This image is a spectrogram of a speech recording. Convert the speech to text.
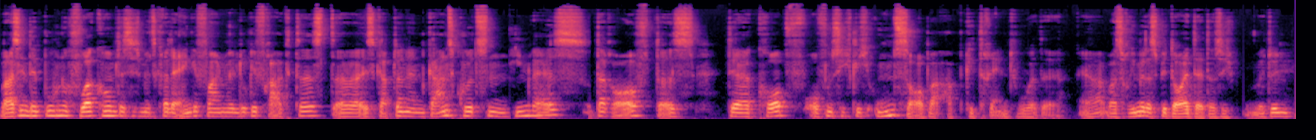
Was in dem Buch noch vorkommt, das ist mir jetzt gerade eingefallen, weil du gefragt hast, äh, es gab dann einen ganz kurzen Hinweis darauf, dass der Kopf offensichtlich unsauber abgetrennt wurde. Ja, was auch immer das bedeutet. Also ich, du du Klingt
